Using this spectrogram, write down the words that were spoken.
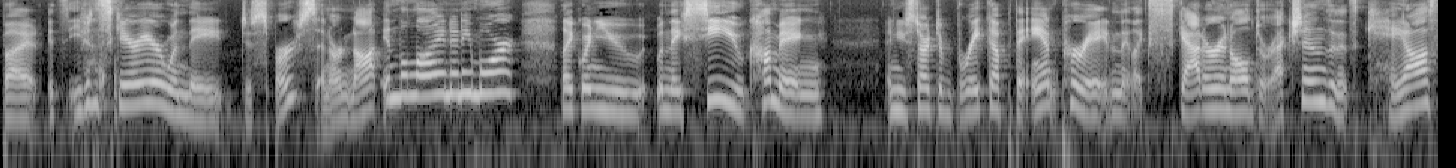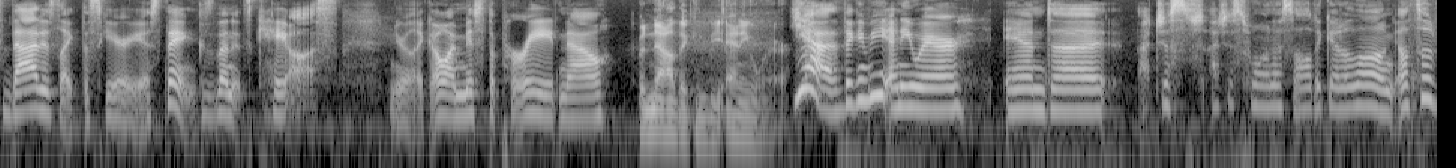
But it's even scarier when they disperse and are not in the line anymore. Like when you when they see you coming and you start to break up the ant parade and they like scatter in all directions and it's chaos, that is like the scariest thing because then it's chaos. And you're like, "Oh, I missed the parade now." But now they can be anywhere. Yeah, they can be anywhere, and uh, I just I just want us all to get along. Also,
